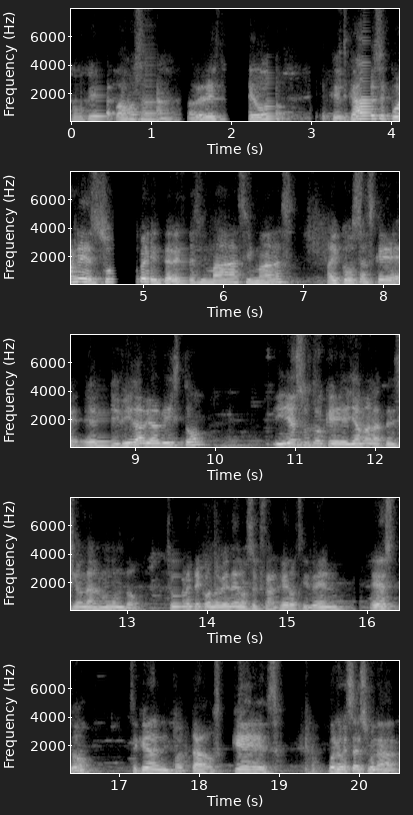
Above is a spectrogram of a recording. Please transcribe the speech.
Porque vamos a, a ver este oro que cada vez se pone súper interesante más y más. Hay cosas que en mi vida había visto y eso es lo que llama la atención al mundo. Seguramente cuando vienen los extranjeros y ven esto, se quedan impactados. ¿Qué es? Bueno, esa es una,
